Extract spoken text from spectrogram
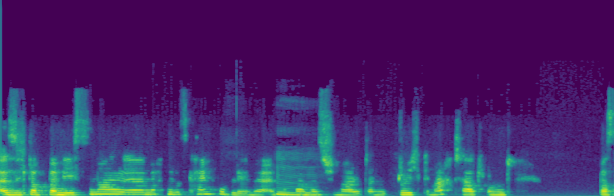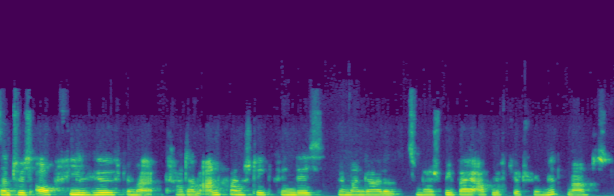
also ich glaube, beim nächsten Mal äh, macht mir das kein Problem mehr, einfach mhm. weil man es schon mal dann durchgemacht hat und was natürlich auch viel hilft, wenn man gerade am Anfang steht, finde ich, wenn man gerade zum Beispiel bei Uplift Your Dream mitmacht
